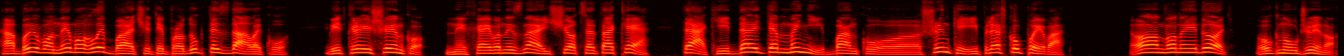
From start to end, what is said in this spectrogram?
аби вони могли бачити продукти здалеку. Відкрий шинку, нехай вони знають, що це таке. Так, і дайте мені банку о, шинки і пляшку пива. Он вони йдуть. гукнув Джино.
